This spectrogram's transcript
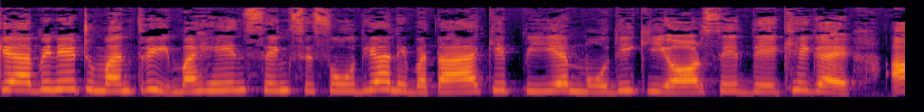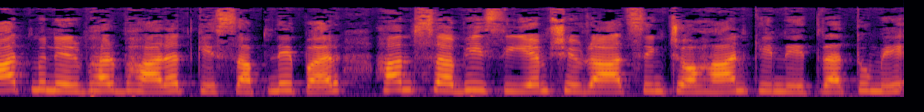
कैबिनेट मंत्री महेंद्र सिंह सिसोदिया ने बताया कि पीएम मोदी की ओर से देखे गए आत्मनिर्भर भारत के सपने पर हम सभी सीएम शिवराज सिंह चौहान के नेतृत्व में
